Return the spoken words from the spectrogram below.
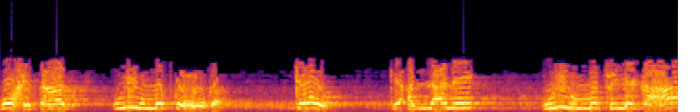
وہ خطاب پوری امت کو ہوگا۔ کیوں؟ کہ اللہ نے پوری امت سے یہ کہا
